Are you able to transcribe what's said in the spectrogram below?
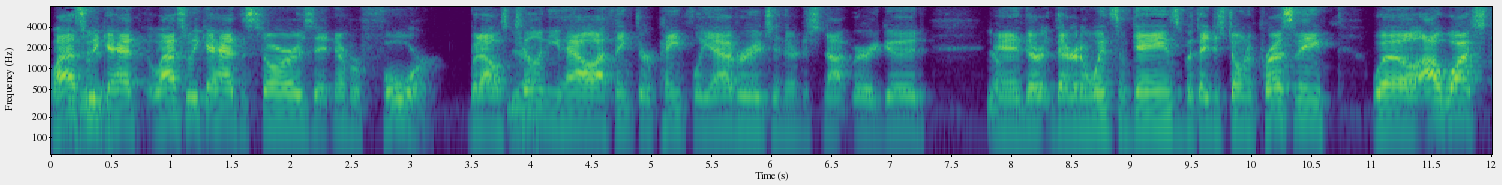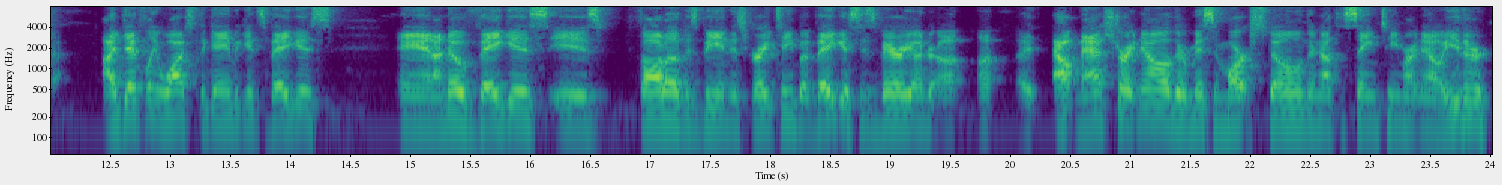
last week I had last week I had the Stars at number four. But I was Yeah. telling you how I think they're painfully average and they're just not very good. Yep. And they're they're going to win some games, but they just don't impress me. Well, I watched. I definitely watched the game against Vegas, and I know Vegas is thought of as being this great team, but Vegas is very under uh, uh, outmatched right now. They're missing Mark Stone. They're not the same team right now either.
